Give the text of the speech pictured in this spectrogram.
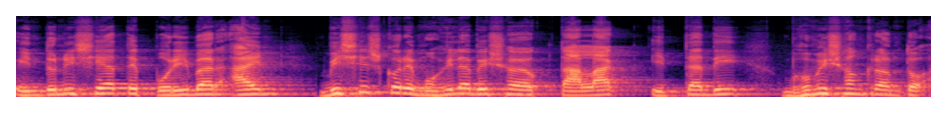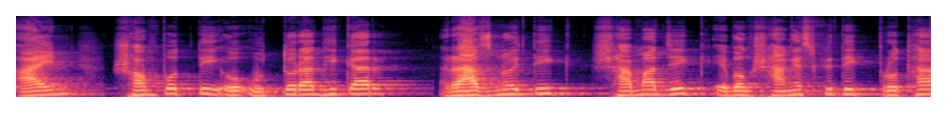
ইন্দোনেশিয়াতে পরিবার আইন, বিশেষ করে মহিলা বিষয়ক তালাক ইত্যাদি, ভূমি সংক্রান্ত আইন, সম্পত্তি ও উত্তরাধিকার, রাজনৈতিক, সামাজিক এবং সাংস্কৃতিক প্রথা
